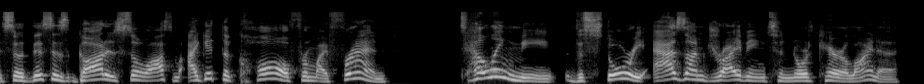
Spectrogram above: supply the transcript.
So this is god is so awesome. I get the call from my friend telling me the story as i'm driving to north carolina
